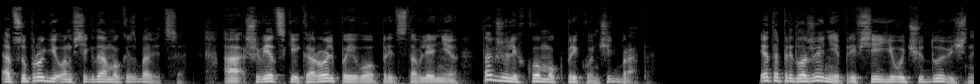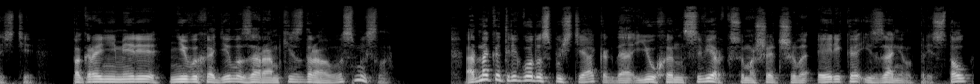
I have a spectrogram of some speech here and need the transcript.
От супруги он всегда мог избавиться, а шведский король, по его представлению, также легко мог прикончить брата. Это предложение при всей его чудовищности, по крайней мере, не выходило за рамки здравого смысла. Однако три года спустя, когда Юхан сверг сумасшедшего Эрика и занял престол,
